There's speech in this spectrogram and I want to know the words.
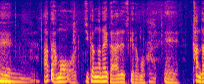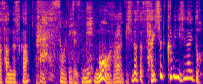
えーあとはもう時間がないからあれですけども、えー神田さんですか？あそうですね。もうそれは岸田さん最初にクビにしないと。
